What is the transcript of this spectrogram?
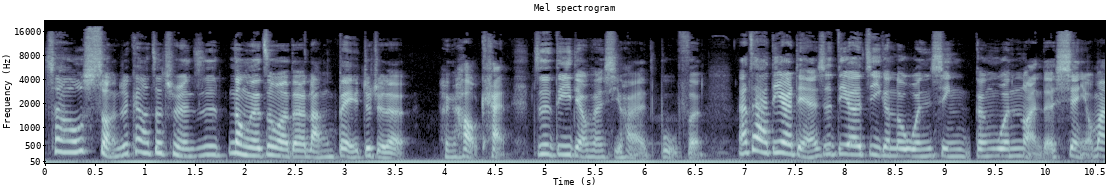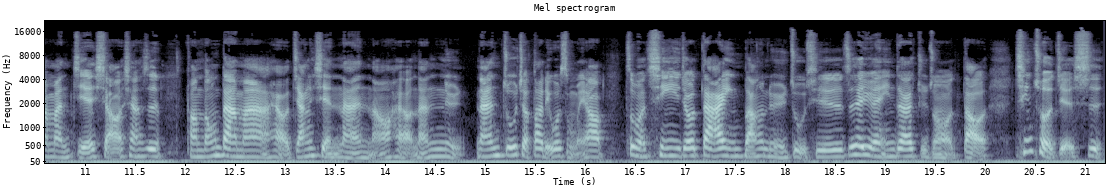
超爽，就看到这群人就是弄得这么的狼狈，就觉得很好看，这是第一点我很喜欢的部分。那再来第二点是第二季更多温馨跟温暖的线有慢慢揭晓，像是房东大妈，还有江贤南，然后还有男女男主角到底为什么要这么轻易就答应帮女主？其实这些原因都在剧中有到清楚的解释。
